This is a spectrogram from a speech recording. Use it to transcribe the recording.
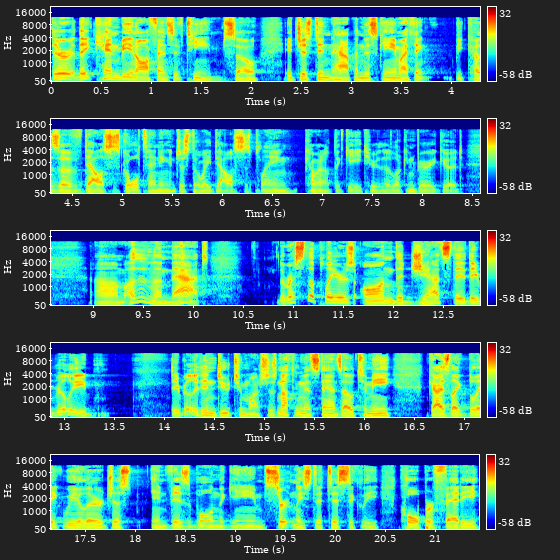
they're, they can be an offensive team. So it just didn't happen this game. I think because of Dallas's goaltending and just the way Dallas is playing coming out the gate here, they're looking very good. Um, other than that, the rest of the players on the Jets, they, they really they really didn't do too much. There's nothing that stands out to me. Guys like Blake Wheeler, just invisible in the game, certainly statistically. Cole Perfetti,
